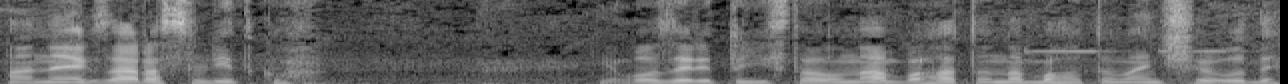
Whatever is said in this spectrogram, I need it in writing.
А не як зараз влітку. І в озері тоді стало набагато-набагато менше води.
